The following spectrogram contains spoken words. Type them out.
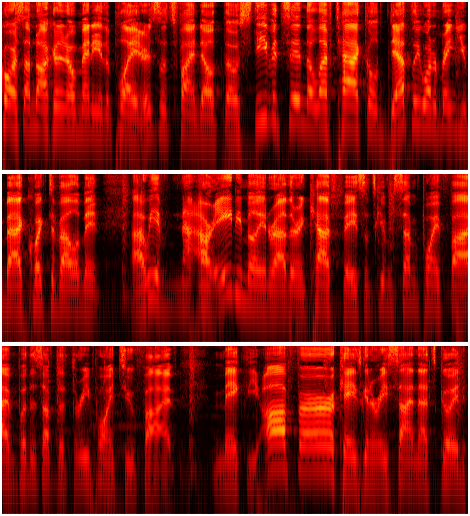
Course, I'm not going to know many of the players. Let's find out though. Stevenson, the left tackle, definitely want to bring you back. Quick development. Uh, we have not, our 80 million rather in cap space. Let's give him 7.5. Put this up to 3.25. Make the offer. Okay, he's gonna resign. That's good.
